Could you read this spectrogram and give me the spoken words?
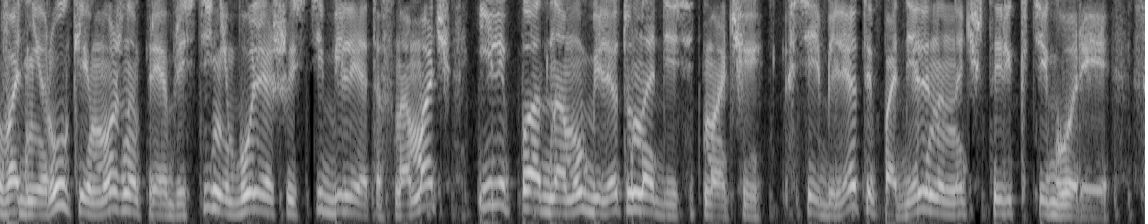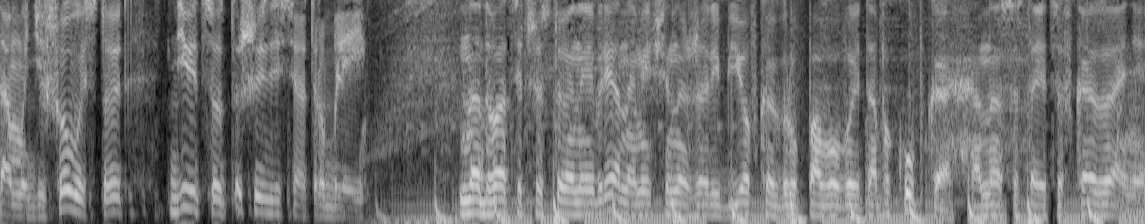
в одни руки можно приобрести не более шести билетов на матч или по одному билету на 10 матчей. Все билеты поделены на 4 категории. Самый дешевый стоит 960 рублей. На 26 ноября намечена жеребьевка группового этапа Кубка. Она состоится в Казани.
